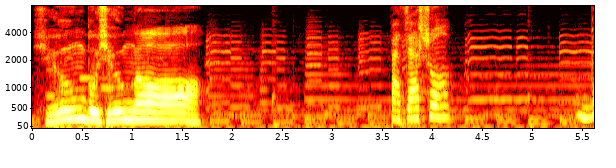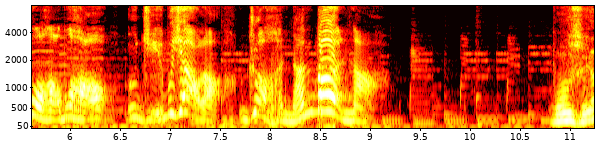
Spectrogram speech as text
行不行啊？大家说。不好，不好，挤不下了，这很难办呐！不行，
